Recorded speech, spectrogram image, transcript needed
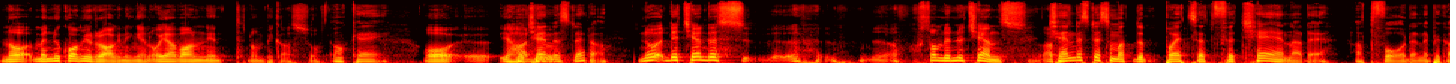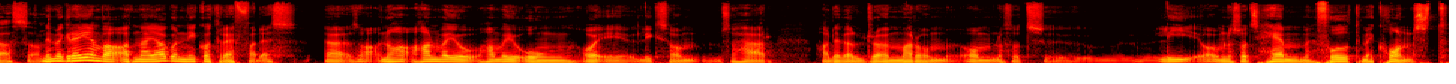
Nå, men nu kom ju dragningen och jag vann inte någon Picasso. Okej. Och eh, jag Hur kändes det då? Ju, Nå, det kändes... eh, som det nu känns. Att, Kändes det som att du på ett sätt förtjänade att få den där Picasson? Nej men grejen var att när jag och Nico träffades, eh, så, nå, han, var ju, han var ju ung och eh, liksom så här hade väl drömmar om, om, något sorts, eh, om något sorts hem fullt med konst.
